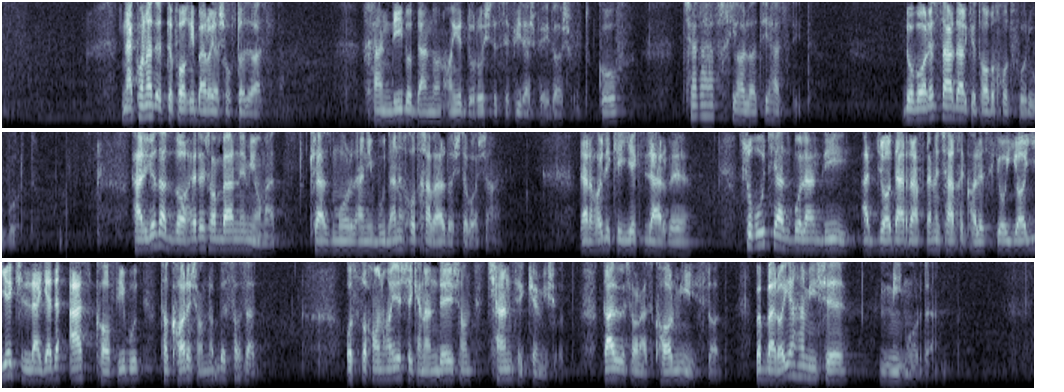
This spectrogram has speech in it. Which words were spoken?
نکند اتفاقی برایش افتاده است خندید و دندانهای درشت سفیدش پیدا شد گفت چقدر خیالاتی هستید. دوباره سر در کتاب خود فرو برد. هرگز از ظاهرشان بر نمی آمد که از مردنی بودن خود خبر داشته باشند. در حالی که یک ضربه سقوطی از بلندی از جا در رفتن چرخ کالسکیو یا یک لگد اسب کافی بود تا کارشان را بسازد. استخوانهای شکنندهشان چند تکه می‌شد. قلبشان از کار می ایستاد و برای همیشه می مردن.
